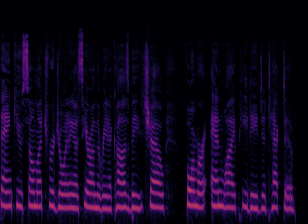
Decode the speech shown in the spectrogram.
Thank you so much for joining us here on the Rita Cosby Show, former NYPD detective.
